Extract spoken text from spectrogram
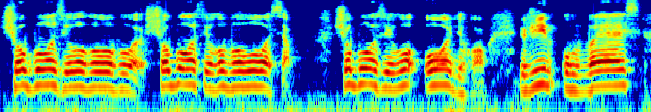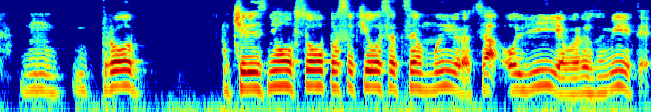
що було з його головою, що було з його волоссям, що було з його одягом. Він увесь про. Через нього всього просочилося це мира, ця олія, ви розумієте?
